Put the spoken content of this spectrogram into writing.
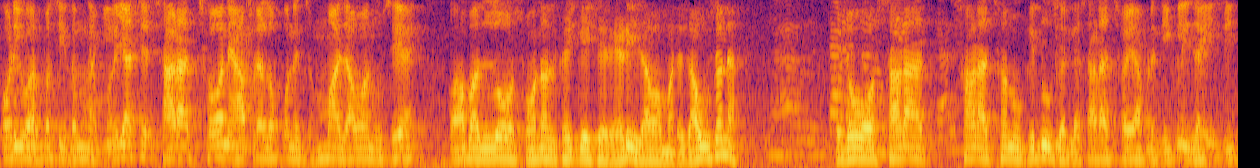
થોડી વાર પછી તમને મળ્યા છે સાડા છ ને આપણે લોકોને જમવા જવાનું છે. તો આ બાજુ જો સોનલ થઈ ગઈ છે, રેડી જવા માટે જવું છે ને? તો જો સાડા સાડા છ નું ચાલે. સાડા છ નું કીધું છે એટલે સાડા છ આપણે નીકળી જઈએ છીએ.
